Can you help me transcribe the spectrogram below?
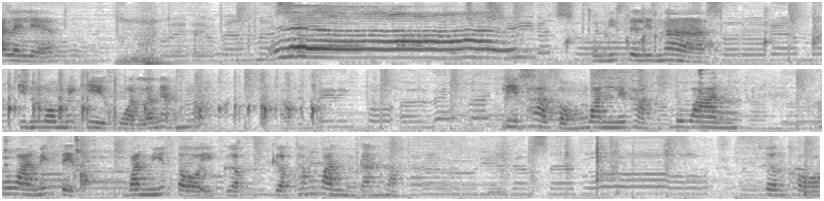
อะไรแหละ Hm? วันนี้เซลิน่า กินนมไปกี่ขวดแล้วเนี่ยหึรีดผ้าสองวันเลยค่ะ เมื่อวานเมื่อวานไม่เสร็จ วันนี้ต่ออีกเกือบเกือบทั้งวันเหมือนกันค่ะ ส่วนของ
